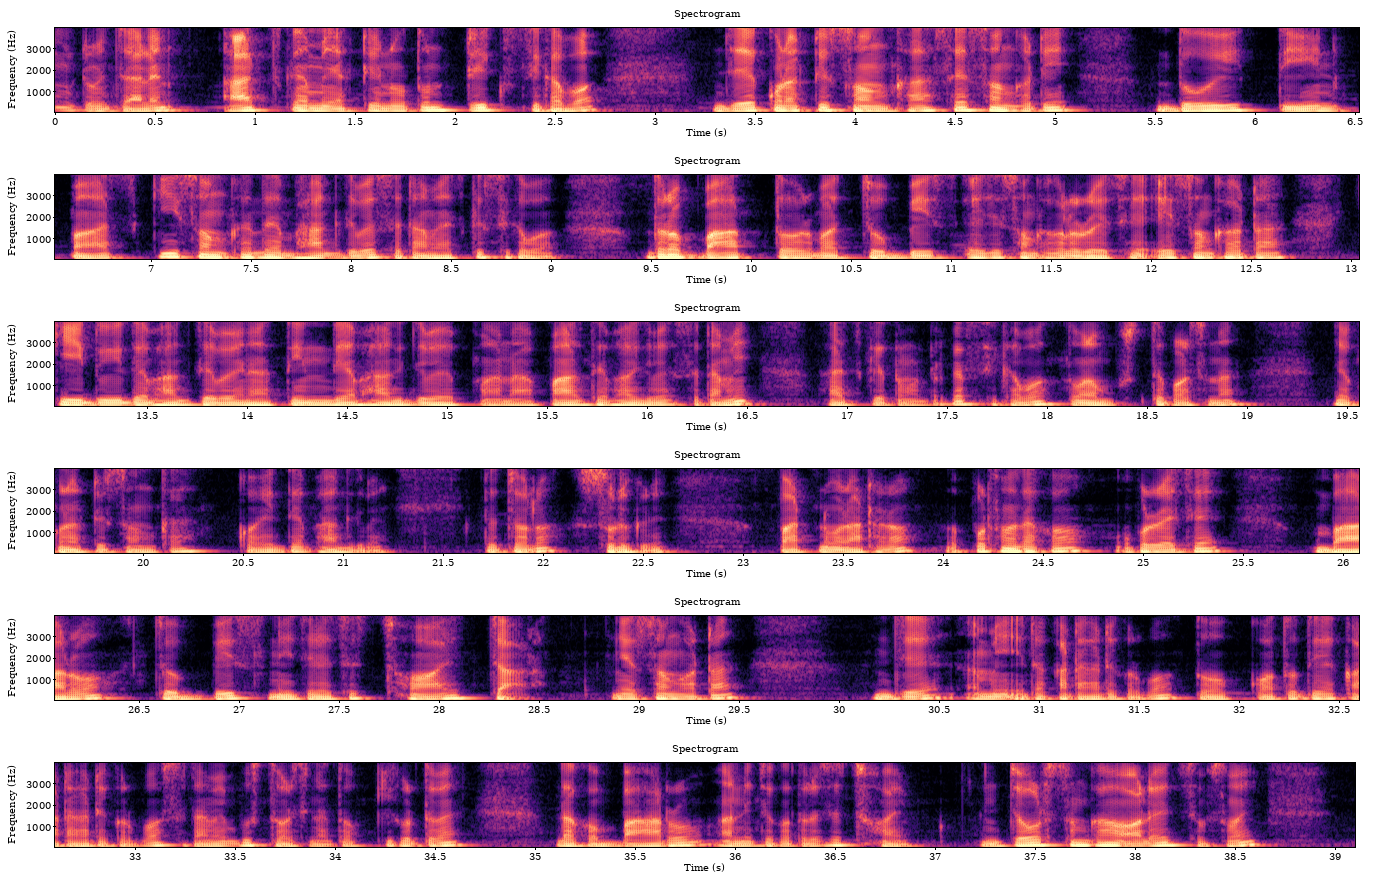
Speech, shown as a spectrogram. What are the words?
Tomato channel. আজকে আমি একটি নতুন ট্রিক্স শেখাবো যে কোনো একটি সংখ্যা, সেই সংখ্যাটি দুই, তিন, পাঁচ কী সংখ্যা দিয়ে ভাগ যাবে সেটা আমি আজকে শেখাবো। ধরো বাহাত্তর বা চব্বিশ, এই যে সংখ্যাগুলো রয়েছে, এই সংখ্যাটা কি দুই দিয়ে ভাগ যাবে না তিন দিয়ে ভাগ যাবে না পাঁচ দিয়ে ভাগ যাবে সেটা আমি আজকে তোমাদেরকে শেখাবো। তোমরা বুঝতে পারছ না যে কোনো একটি সংখ্যা কয় দিয়ে ভাগ যাবে তো চলো শুরু করি। পার্ট নম্বর আঠারো। প্রথমে দেখো, উপরে রয়েছে বারো, চব্বিশ, নিচে রয়েছে ছয়, চার। এই সংখ্যাটা যে আমি এটা কাটাকাটি করব। তো কত দিয়ে কাটাকাটি করব সেটা আমি বুঝতে পারছি না। তো কী করতে হবে? দেখো, বারো আর নিচে কত রয়েছে? ছয়। জোর সংখ্যা অলওয়েজ সবসময়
